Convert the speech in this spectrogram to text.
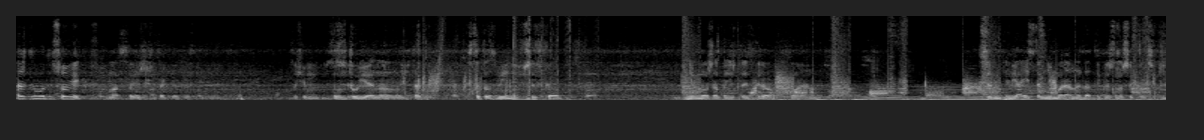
Każdy młody człowiek ma w swoim życiu takie okresy. Co się buntuje, no i tak chce to zmienić wszystko. Nie można powiedzieć, że to jest gro. Czy ja jestem niemoralny dlatego, że noszę kolczyki?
